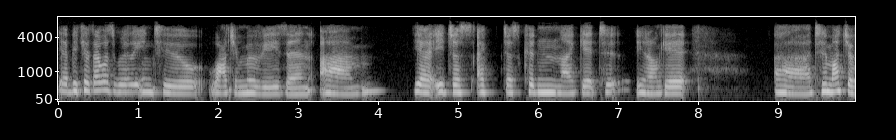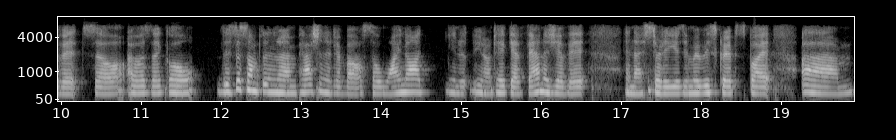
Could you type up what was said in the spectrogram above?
Yeah, because I was really into watching movies and um yeah, it just I just couldn't like get to you know get uh, too much of it. So I was like, oh, this is something that I'm passionate about. So why not, you know, you know, take advantage of it? And I started using movie scripts. But um,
